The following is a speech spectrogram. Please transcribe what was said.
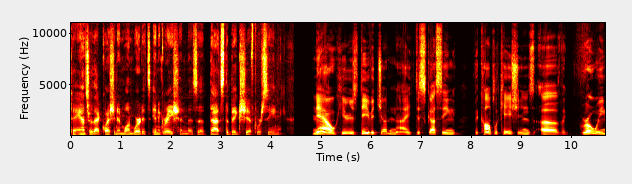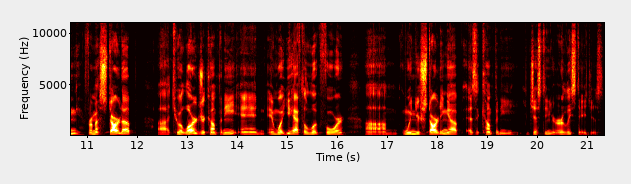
to answer that question in one word, it's integration. That's, a, that's the big shift we're seeing. Now, here's David Judd and I discussing the complications of growing from a startup uh, to a larger company and, and what you have to look for um, when you're starting up as a company just in your early stages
